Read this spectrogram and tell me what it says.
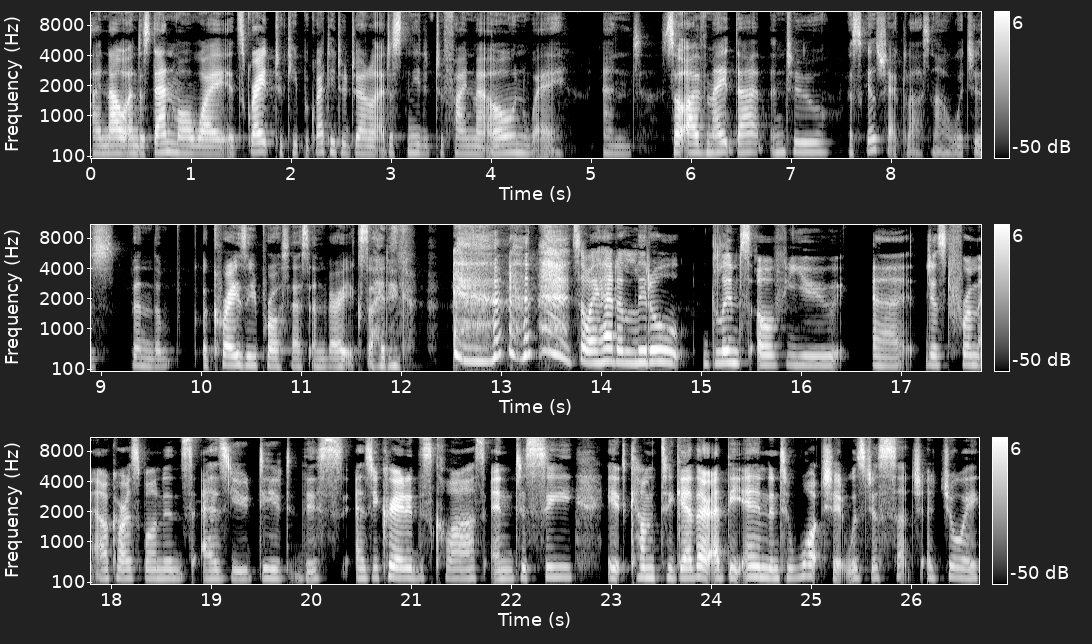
I now understand more why it's great to keep a gratitude journal. I just needed to find my own way. And so I've made that into a Skillshare class now, which has been the, a crazy process and very exciting. so I had a little glimpse of you uh, just from our correspondence as you did this, as you created this class, and to see it come together at the end and to watch it was just such a joy.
